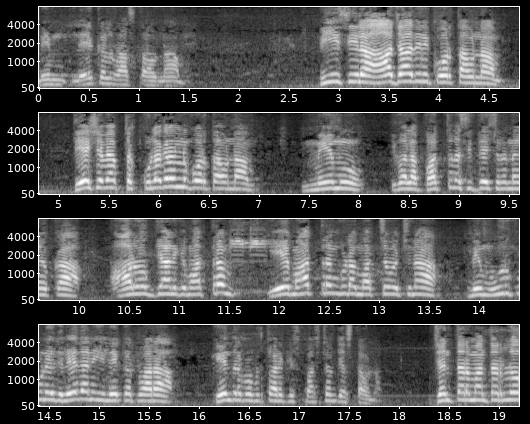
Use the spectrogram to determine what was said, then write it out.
మేము లేఖలు రాస్తా ఉన్నాం. బీసీల ఆజాదీని కోరుతా ఉన్నాం. దేశవ్యాప్త కులగణను కోరుతా ఉన్నాం. మేము ఇవాళ భక్తుల సిద్ధేశ్వరన్న యొక్క ఆరోగ్యానికి మాత్రం ఏ మాత్రం కూడా మచ్చ వచ్చినా మేము ఊరుకునేది లేదని ఈ లేఖ ద్వారా కేంద్ర ప్రభుత్వానికి స్పష్టం చేస్తా ఉన్నాం. జంతర్ మంతర్లో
